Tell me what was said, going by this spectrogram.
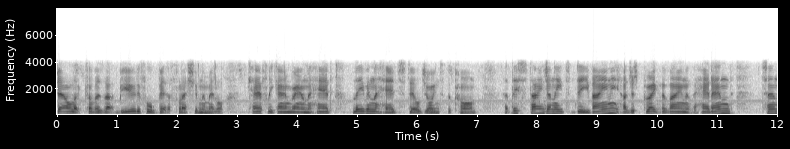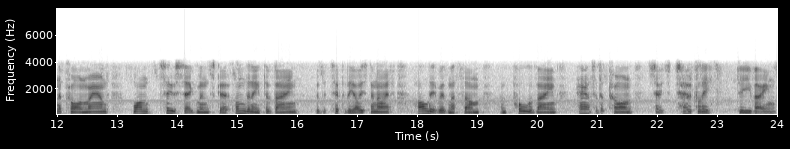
shell that covers that beautiful bit of flesh in the middle. Carefully going around the head, leaving the head still joined to the prawn. At this stage I need to devein it. I just break the vein at the head end, turn the prawn round, one, two segments go underneath the vein with the tip of the oyster knife, hold it with my thumb and pull the vein out of the prawn so it's totally deveined.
